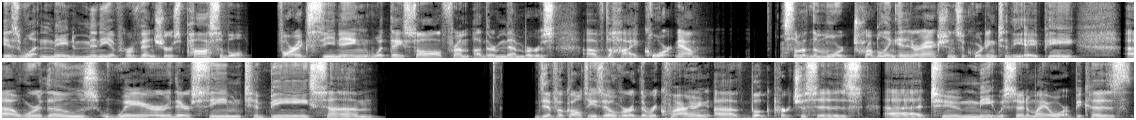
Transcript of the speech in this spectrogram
is what made many of her ventures possible, far exceeding what they saw from other members of the High Court. Now, some of the more troubling interactions, according to the AP, uh, were those where there seemed to be some difficulties over the requiring of book purchases uh, to meet with Sotomayor because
